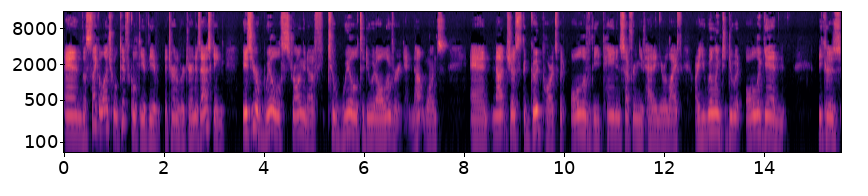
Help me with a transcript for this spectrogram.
And the psychological difficulty of the eternal return is asking, is your will strong enough to will to do it all over again? Not once, and not just the good parts, but all of the pain and suffering you've had in your life. Are you willing to do it all again? Because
